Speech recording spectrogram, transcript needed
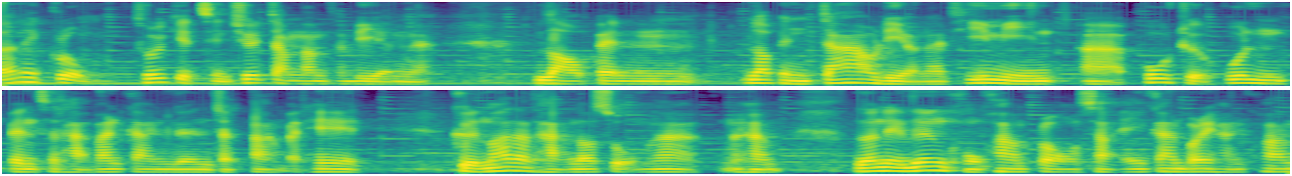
แล้วในกลุ่มธุรกิจสินเชื่อจำนำทะเบียนเนี่ยเราเป็นเราเป็นเจ้าเดียวนะที่มีผู้ถือหุ้นเป็นสถาบันการเงินจากต่างประเทศ คือมาตรฐานเราสูงมากนะครับ แล้วในเรื่องของความโปร่งใสการบริหารความ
